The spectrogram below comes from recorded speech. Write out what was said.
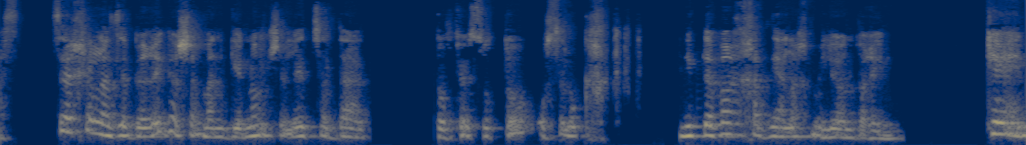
השכל הזה, ברגע שהמנגנון של עץ הדת תופס אותו, עושה לו ככה. מדבר אחד נהיה לך מיליון דברים. כן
